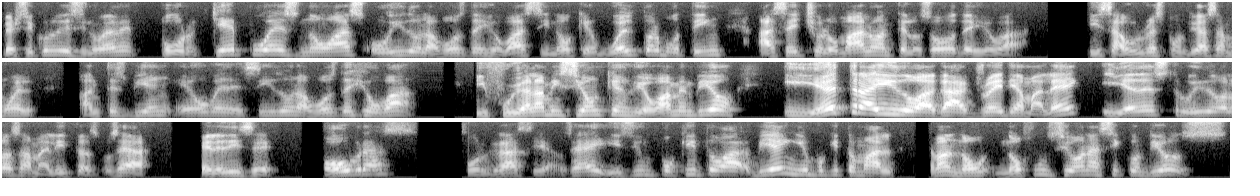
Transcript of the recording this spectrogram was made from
Versículo 19, ¿por qué pues no has oído la voz de Jehová, sino que vuelto al botín has hecho lo malo ante los ojos de Jehová? Y Saúl respondió a Samuel, antes bien he obedecido la voz de Jehová y fui a la misión que Jehová me envió y he traído a Gag, rey de Amalek, y he destruido a los amaletas. O sea, él le dice, obras por gracia. O sea, hice un poquito bien y un poquito mal. Hermano, no, no funciona así con Dios.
